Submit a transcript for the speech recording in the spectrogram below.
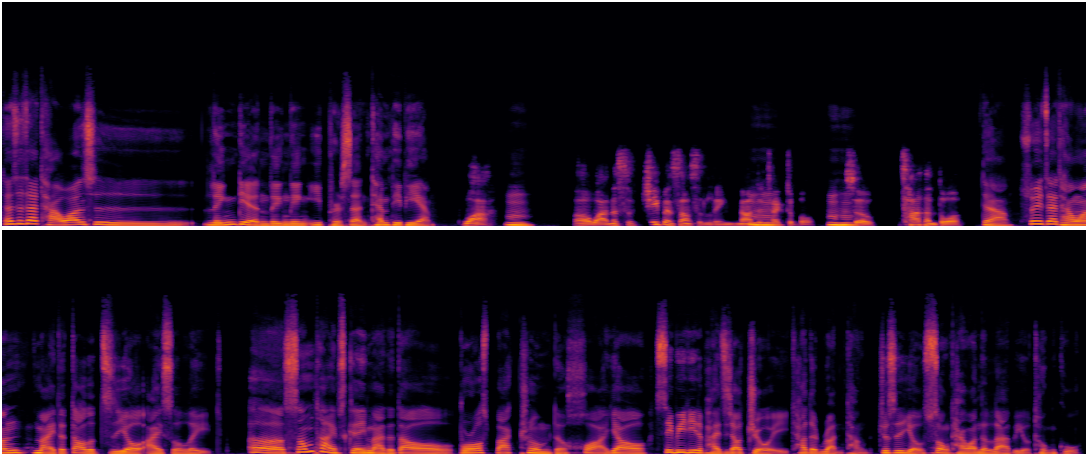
但是在台湾是零点零零一 percent，ten ppm。哇，嗯。哦，哇，那是基本上是零，non-detectable，嗯，so 差很多。对啊，所以在台湾买得到的只有 isolate，呃，sometimes 可以买得到 broad spectrum 的话，要 CBD 的牌子叫 Joy，它的软糖就是有送台湾的 lab 有通过。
